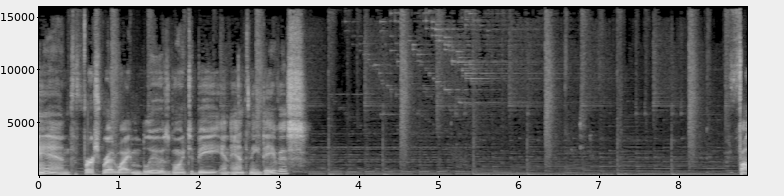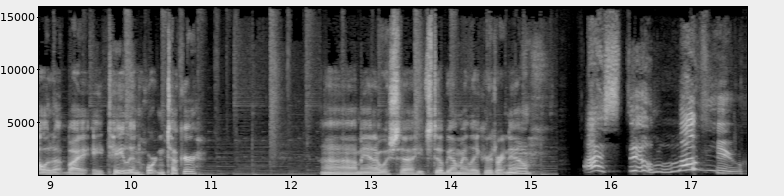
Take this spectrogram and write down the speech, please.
And the first red, white, and blue is going to be an Anthony Davis. Followed up by a Talen Horton Tucker. Ah, uh, man, I wish uh, he'd still be on my Lakers right now. I still love you.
